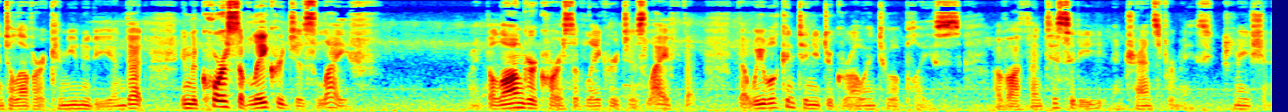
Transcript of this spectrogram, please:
and to love our community. And that in the course of Lake Ridge's life, right, the longer course of Lake Ridge's life, that, that we will continue to grow into a place of authenticity and transformation,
